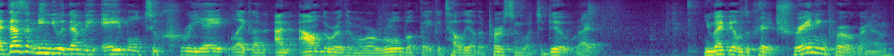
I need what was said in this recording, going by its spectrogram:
it doesn't mean you would then be able to create like an, an algorithm or a rule book that you could tell the other person what to do, right? You might be able to create a training program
